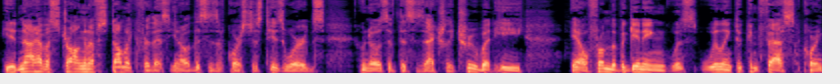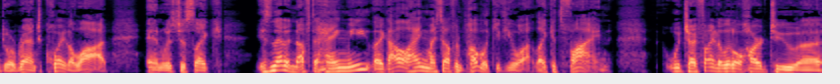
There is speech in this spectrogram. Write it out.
He did not have a strong enough stomach for this. You know, this is of course just his words. Who knows if this is actually true, but he, you know, from the beginning was willing to confess, according to a Arendt, quite a lot and was just like, isn't that enough to hang me? Like, I'll hang myself in public if you want. Like, it's fine, which I find a little hard to, uh,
